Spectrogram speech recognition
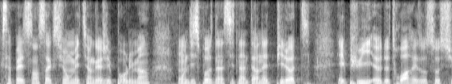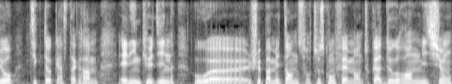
qui s'appelle Sans Action, métier engagé pour l'humain. On dispose d'un site internet pilote et puis de trois réseaux sociaux, TikTok, Instagram et LinkedIn, où euh, je vais pas m'étendre sur tout ce qu'on fait, mais en tout cas deux grandes missions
